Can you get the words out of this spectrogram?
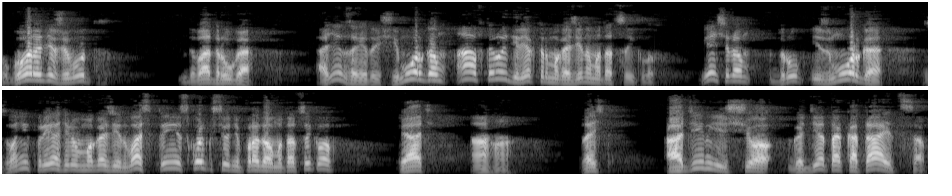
В городе живут два друга. Один заведующий моргом, а второй директор магазина мотоциклов. Вечером друг из морга звонит приятелю в магазин. «Вась, ты сколько сегодня продал мотоциклов?» «Пять». «Ага. Значит, один еще где-то катается».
